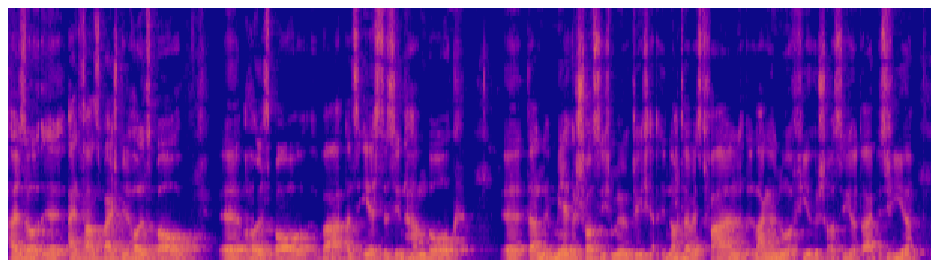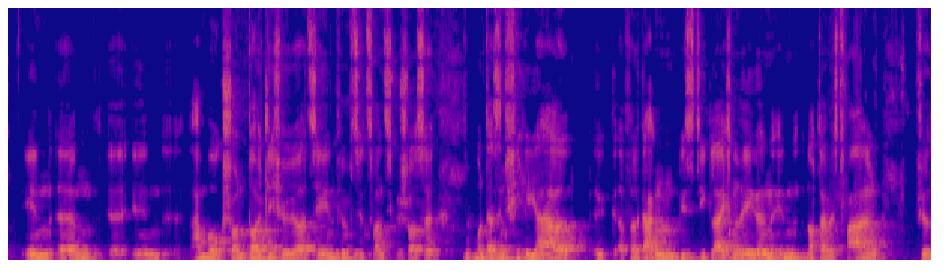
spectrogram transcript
Also äh, einfaches Beispiel Holzbau. Äh, Holzbau war als erstes in Hamburg äh, dann mehrgeschossig möglich. In Nordrhein-Westfalen lange nur viergeschossig oder drei bis vier. In, ähm, äh, in Hamburg schon deutlich höher, 10, 15, 20 Geschosse. Mhm. Und da sind viele Jahre äh, vergangen, bis die gleichen Regeln in Nordrhein-Westfalen für,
